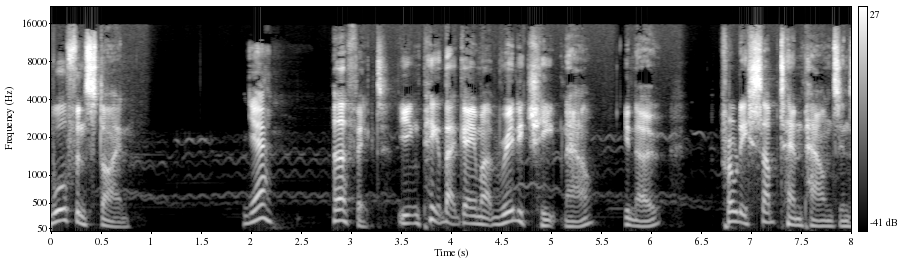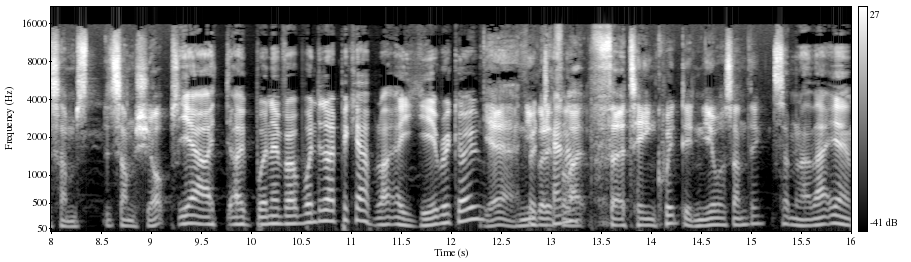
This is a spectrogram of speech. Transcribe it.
Wolfenstein. Yeah. Perfect. You can pick that game up really cheap now. You know, probably sub ten pounds in some some shops. Yeah, I, I whenever when did I pick it up? Like a year ago? Yeah, and you got it for like thirteen quid, didn't you, or something? Something like that, yeah.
